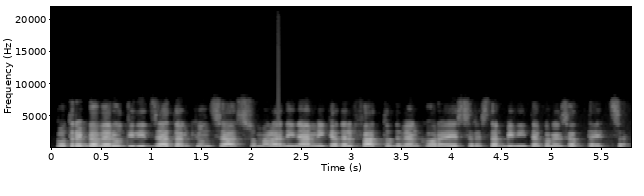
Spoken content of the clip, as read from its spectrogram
Potrebbe aver utilizzato anche un sasso, ma la dinamica del fatto deve ancora essere stabilita con esattezza.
